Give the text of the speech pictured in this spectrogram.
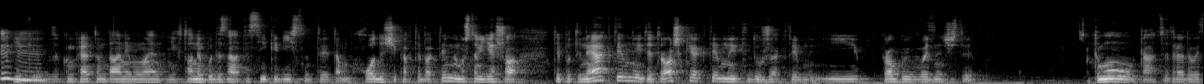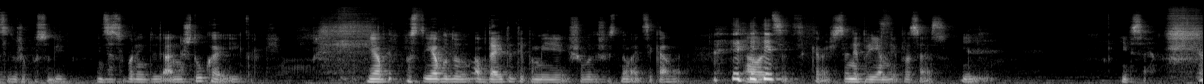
який конкретно в даний момент ніхто не буде знати, скільки дійсно ти там ходиш, яка в тебе активна. Може там є, що типу ти не активний, ти трошки активний, ти дуже активний. І пробуй визначити Тому так, це треба дивитися дуже по собі. І це супер індивідуальна штука, і коротше. Я я буду апдейтити по мірі, що буде щось нове цікаве. Але це, коротше, це неприємний процес. І і все.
